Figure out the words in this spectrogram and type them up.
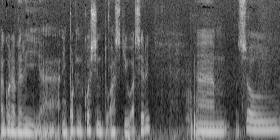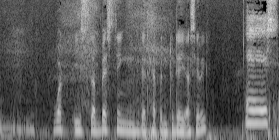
I got a very uh, important question to ask you asiri. Um, so what is the best thing that happened today asiri? Is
